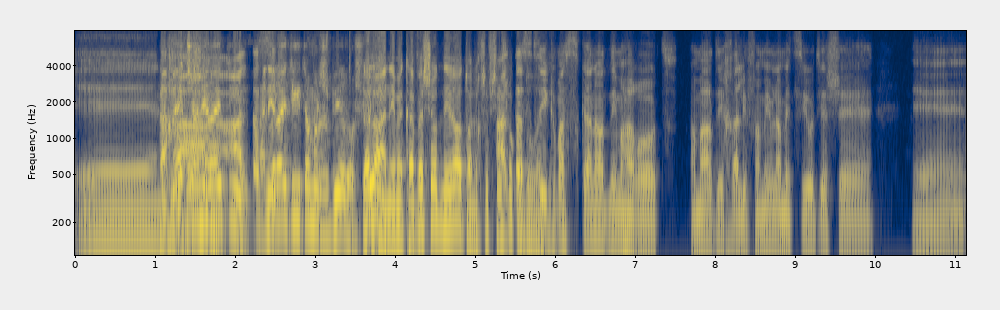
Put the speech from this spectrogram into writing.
אה, האמת שאני ראיתי, אני ראיתי את שבירו. לא, לא, אני מקווה שעוד נראה אותו, אני חושב שיש לו כדורגל. אל תסיק מסקנות נמהרות. אמרתי לך, לפעמים למציאות יש אה, אה,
